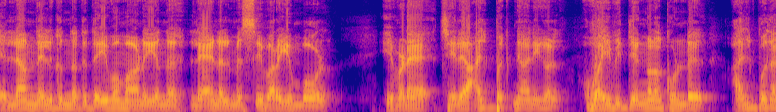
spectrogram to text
എല്ലാം നൽകുന്നത് ദൈവമാണ് എന്ന് ലയണൽ മെസ്സി പറയുമ്പോൾ ഇവിടെ ചില അല്പജ്ഞാനികൾ വൈവിധ്യങ്ങളെ കൊണ്ട് അത്ഭുത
